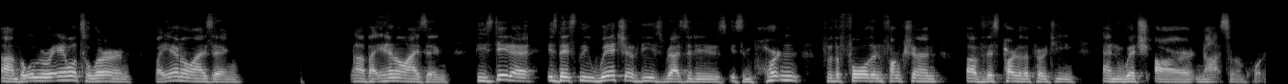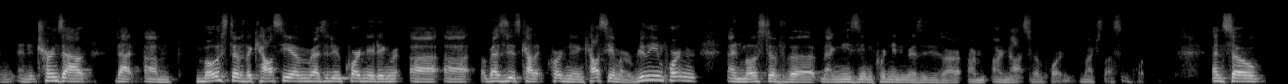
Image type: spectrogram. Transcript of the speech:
Um, but what we were able to learn by analyzing uh, by analyzing these data is basically which of these residues is important for the fold and function of this part of the protein and which are not so important. And it turns out that um, most of the calcium residue coordinating uh, uh, residues coordinating calcium are really important, and most of the magnesium coordinating residues are, are, are not so important, much less important. And so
